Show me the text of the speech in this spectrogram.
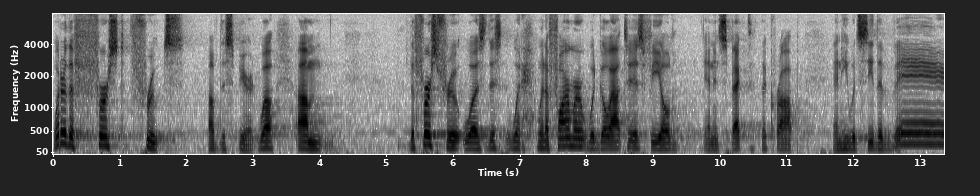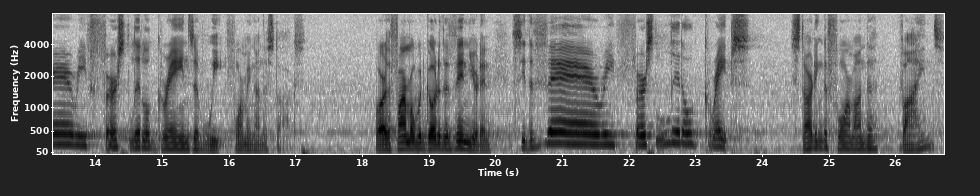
What are the first fruits of the Spirit? Well, um, the first fruit was this when a farmer would go out to his field and inspect the crop, and he would see the very first little grains of wheat forming on the stalks. Or the farmer would go to the vineyard and see the very first little grapes starting to form on the vines.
